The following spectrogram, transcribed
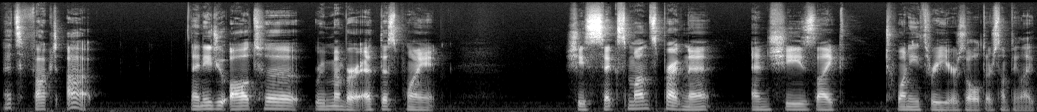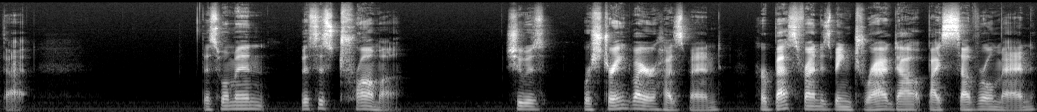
It's fucked up. I need you all to remember at this point, she's six months pregnant and she's like 23 years old or something like that. This woman, this is trauma. She was restrained by her husband. Her best friend is being dragged out by several men,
